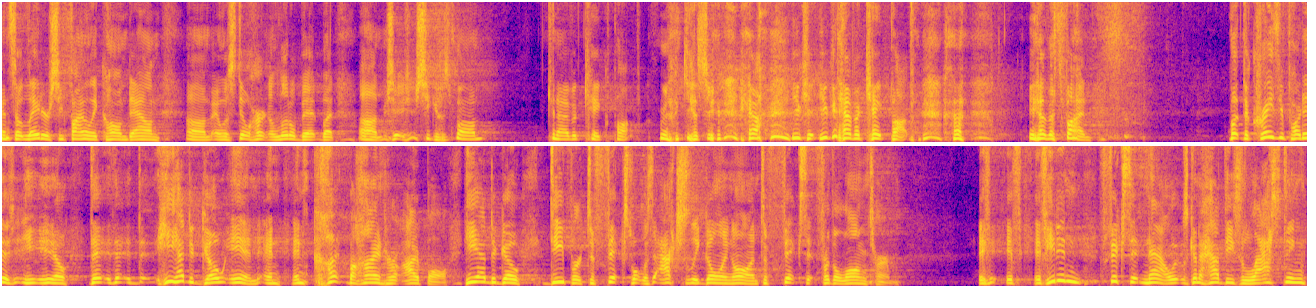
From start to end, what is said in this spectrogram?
And so later, she finally calmed down um, and was still hurting a little bit, but um, she, she goes, Mom, can I have a cake pop? We're like, yes, yeah, you can, you can have a cake pop. you know, that's fine. But the crazy part is, you know, the, the, the, he had to go in and, and cut behind her eyeball. He had to go deeper to fix what was actually going on, to fix it for the long term. If, if, if he didn't fix it now, it was gonna have these lasting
